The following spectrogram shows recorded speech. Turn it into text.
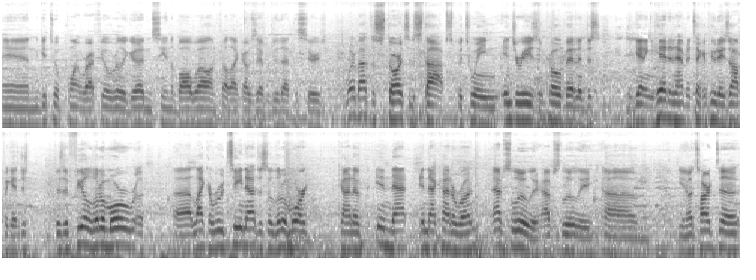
and get to a point where I feel really good and seeing the ball well and felt like I was able to do that this series. What about the starts and stops between injuries and COVID and just getting hit and having to take a few days off again? Just does it feel a little more uh, like a routine now? Just a little more kind of in that in that kind of run? Absolutely, absolutely. Um, you know, it's hard to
